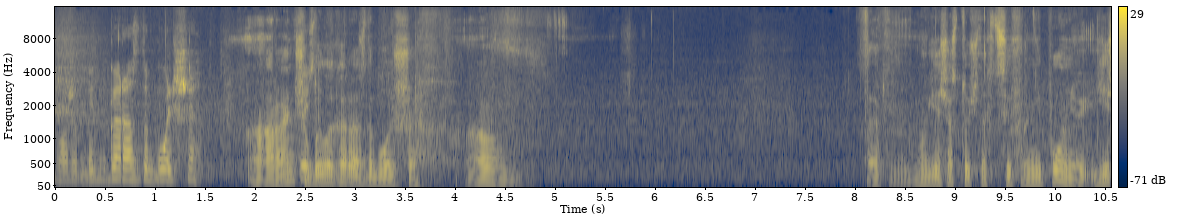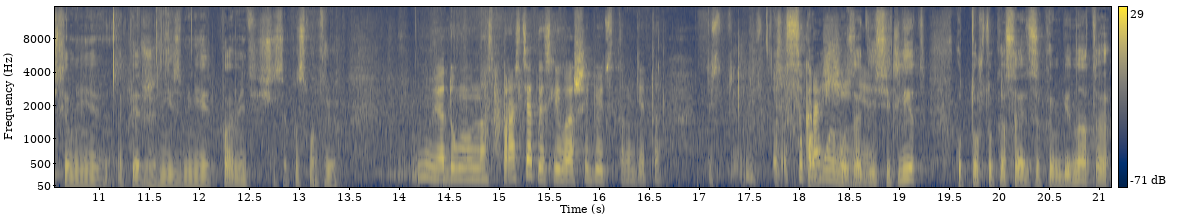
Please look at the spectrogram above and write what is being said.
Может быть, гораздо больше. А раньше есть... было гораздо больше. А Так, ну я сейчас точных цифр не помню. Если мне, опять же, не изменяет память, сейчас я посмотрю. Ну, я думаю, нас простят, если вы ошибетесь там где-то. Сокращение. По-моему, за 10 лет, вот то, что касается комбината,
